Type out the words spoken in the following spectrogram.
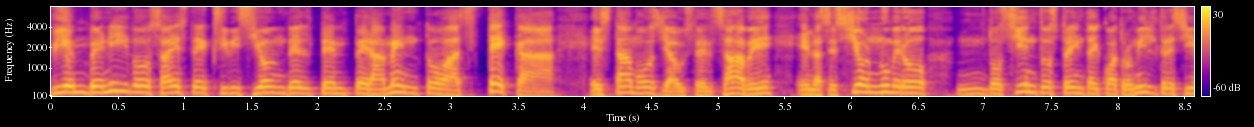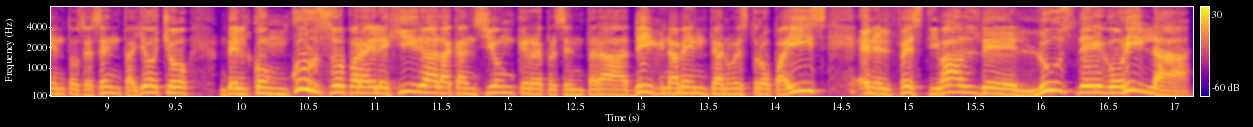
Bienvenidos a esta exhibición del temperamento azteca. Estamos, ya usted sabe, en la sesión número 234.368 del concurso para elegir a la canción que representará dignamente a nuestro país en el Festival de Luz de Gorila.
